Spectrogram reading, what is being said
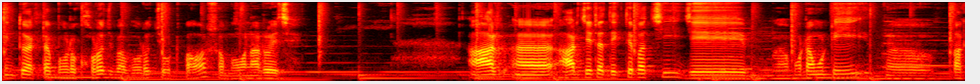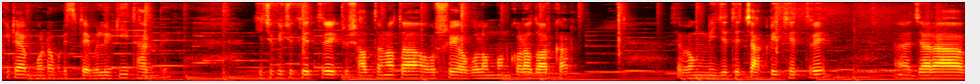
কিন্তু একটা বড় খরচ বা বড় চোট পাওয়ার সম্ভাবনা রয়েছে। আর আর যেটা দেখতে পাচ্ছি যে মোটামুটি বাকিটা মোটামুটি স্টেবিলিটি থাকবে। কিছু কিছু ক্ষেত্রে একটু সাবধানতা অবশ্যই অবলম্বন করা দরকার। এবং নিজেদের চাকরি ক্ষেত্রে যারা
